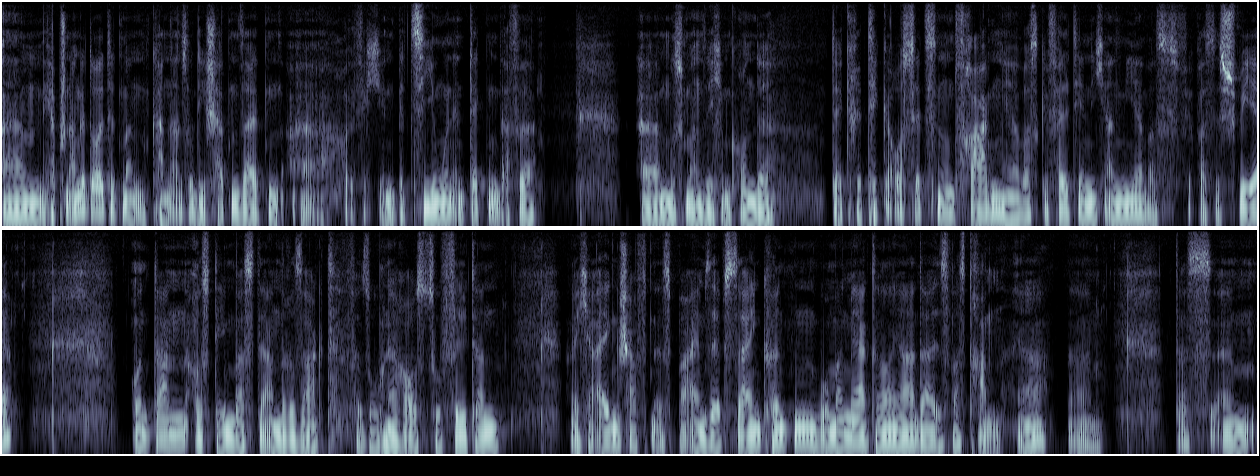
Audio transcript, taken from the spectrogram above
ähm, ich habe schon angedeutet, man kann also die Schattenseiten äh, häufig in Beziehungen entdecken. Dafür äh, muss man sich im Grunde der Kritik aussetzen und fragen, ja, was gefällt dir nicht an mir, was, was ist schwer? Und dann aus dem, was der andere sagt, versuchen herauszufiltern, welche Eigenschaften es bei einem selbst sein könnten, wo man merkt, oh ja, da ist was dran. Ja, dass ähm,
